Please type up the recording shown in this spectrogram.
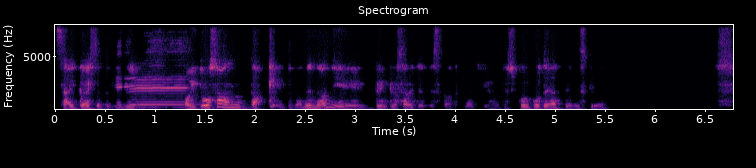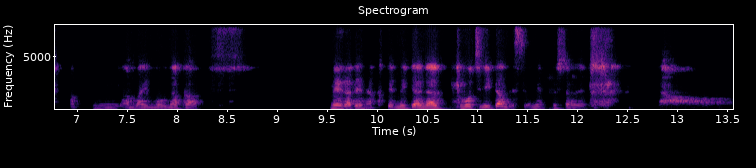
再会した時ーに、へあ伊藤さんだっけ？とかね、何勉強されてるんですか？とか言って、私こういうことやってるんですけど、あ,、うん、あんまりもうなんか、芽が出なくてみたいな気持ちでいたんですよね。そしたらね、はあ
